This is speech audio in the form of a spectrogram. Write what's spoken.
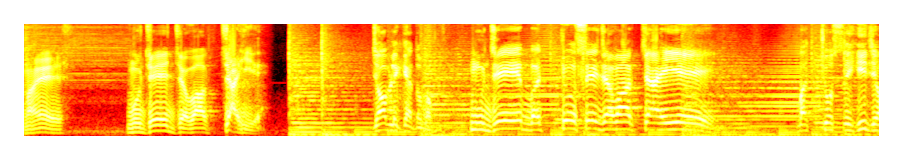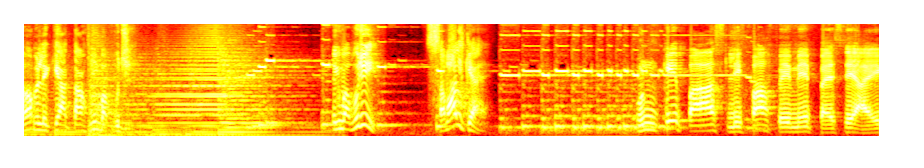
महेश मुझे जवाब चाहिए। जवाब लेके आता हूँ बाबू। मुझे बच्चों से जवाब चाहिए। बच्चों से ही जवाब लेके आता हूँ बापूजी। लेकिन बापूजी सवाल क्या है? उनके पास लिफाफे में पैसे आए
